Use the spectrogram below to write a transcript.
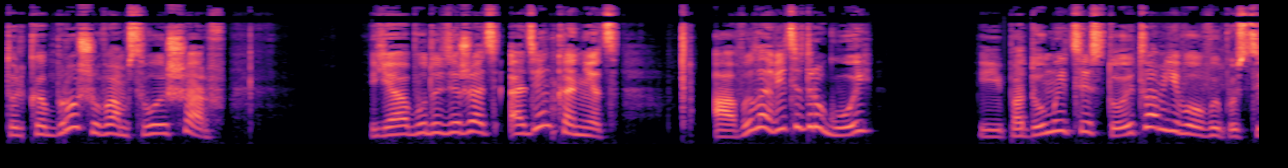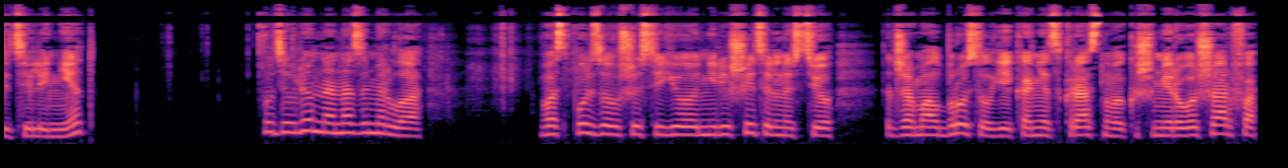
Только брошу вам свой шарф. Я буду держать один конец, а вы ловите другой. И подумайте, стоит вам его выпустить или нет». Удивленная она замерла. Воспользовавшись ее нерешительностью, Джамал бросил ей конец красного кашемирового шарфа.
